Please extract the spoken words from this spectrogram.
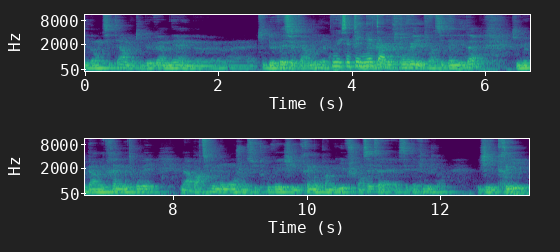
identitaire, mais qui devait amener à une, qui devait se terminer. Oui, c'était une étape. Me trouver, c'était une étape qui me permettrait de me trouver. Mais à partir du moment où je me suis trouvé, j'ai écrit mon premier livre, je pensais que c'était fini. Quoi. J'ai écrit,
